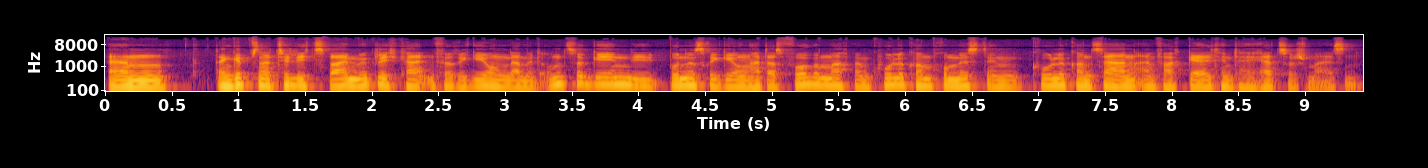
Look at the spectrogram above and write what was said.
Ähm, dann gibt es natürlich zwei Möglichkeiten für Regierungen damit umzugehen. Die Bundesregierung hat das vorgemacht, beim Kohlekompromiss den Kohlekonzernen einfach Geld hinterherzuschmeißen.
